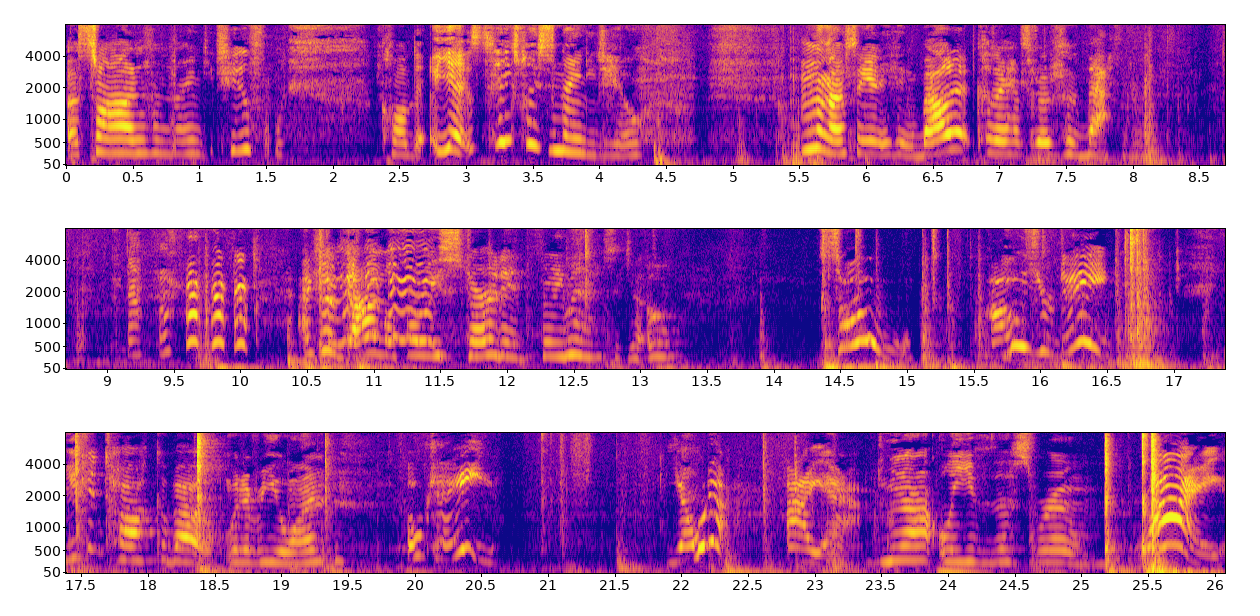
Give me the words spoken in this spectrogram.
a song from '92 from, called yeah it takes place in '92. I'm not gonna say anything about it because I have to go to the bathroom. I should have gone before we started three minutes ago. So, how was your day? You can talk about whatever you want. Okay. Yoda, I am. Do not leave this room. Why?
